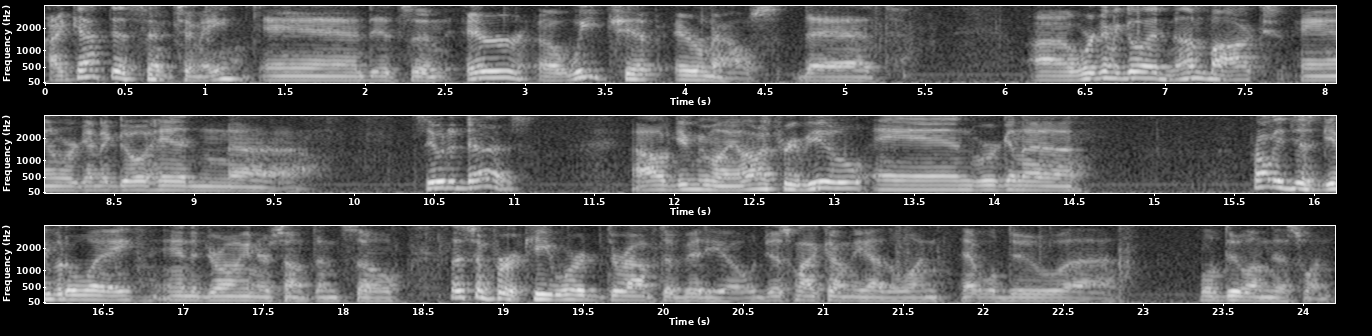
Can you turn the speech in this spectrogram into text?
I got this sent to me and it's an air a Wechip air mouse that uh, we're going to go ahead and unbox and we're going to go ahead and uh, see what it does. I'll give you my honest review and we're going to probably just give it away in a drawing or something. So listen for a keyword throughout the video, just like on the other one that we'll do, uh, we'll do on this one.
